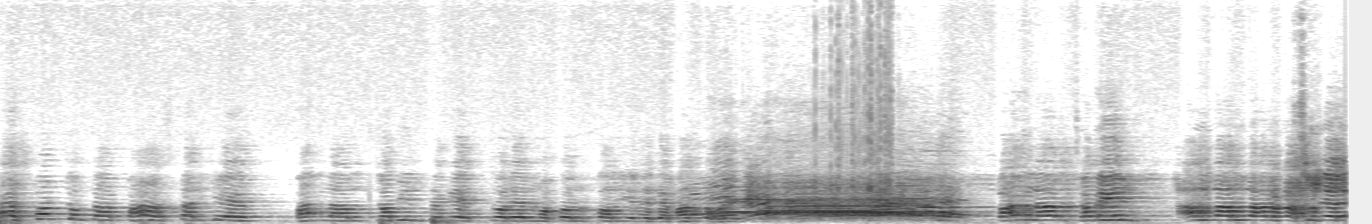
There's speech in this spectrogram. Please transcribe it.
শেষ পর্যন্ত পাঁচ তারিখে বাংলার জমিন থেকে চোরের মতন পালিয়ে যেতে বাধ্য হয়েছে। বাংলার জমিন, আল্লাহ আল্লাহ রসুলের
